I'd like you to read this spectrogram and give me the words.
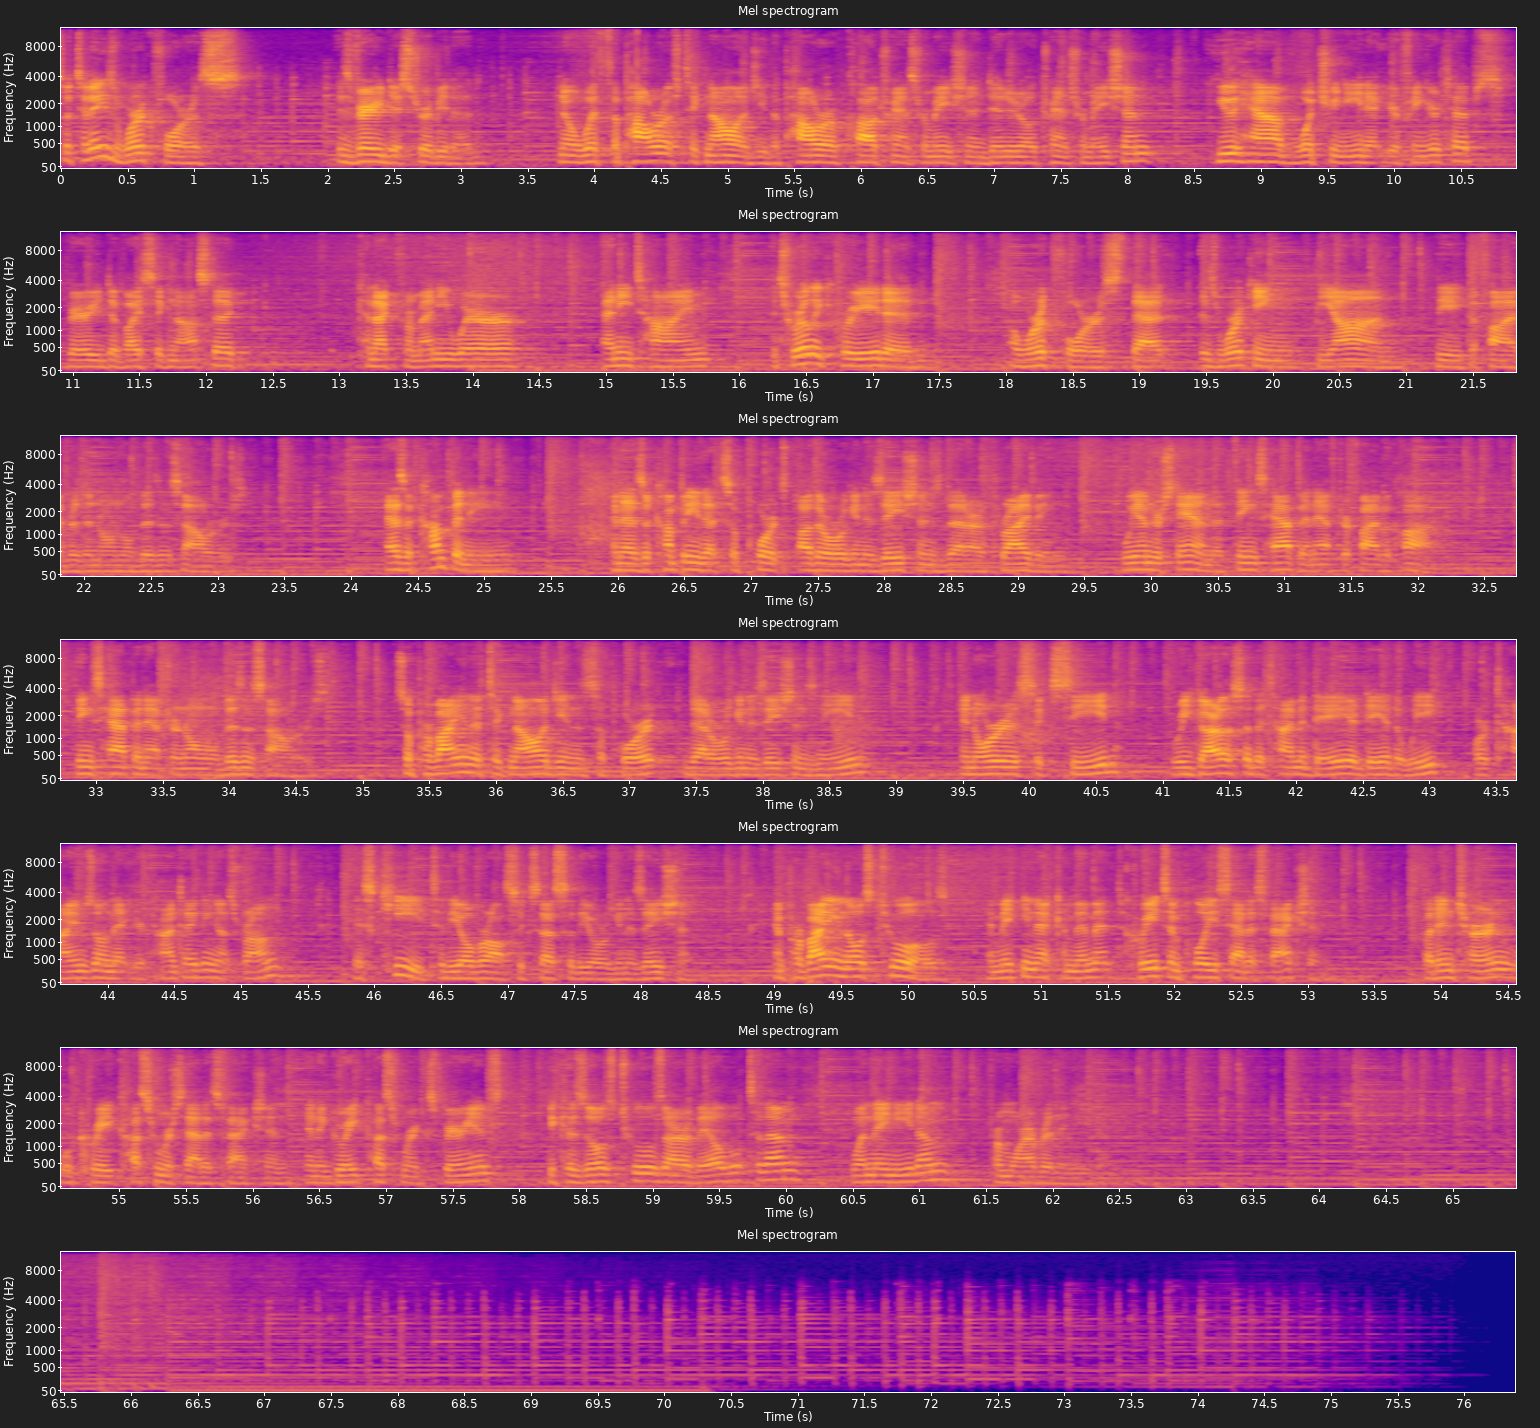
So today's workforce is very distributed. You know, with the power of technology, the power of cloud transformation and digital transformation, you have what you need at your fingertips, very device agnostic, connect from anywhere, anytime. It's really created a workforce that is working beyond the 8 to 5 or the normal business hours. As a company, and as a company that supports other organizations that are thriving, we understand that things happen after 5 o'clock. Things happen after normal business hours. So providing the technology and the support that organizations need in order to succeed, regardless of the time of day or day of the week or time zone that you're contacting us from, is key to the overall success of the organization. And providing those tools and making that commitment creates employee satisfaction, but in turn will create customer satisfaction and a great customer experience because those tools are available to them when they need them from wherever they need them.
